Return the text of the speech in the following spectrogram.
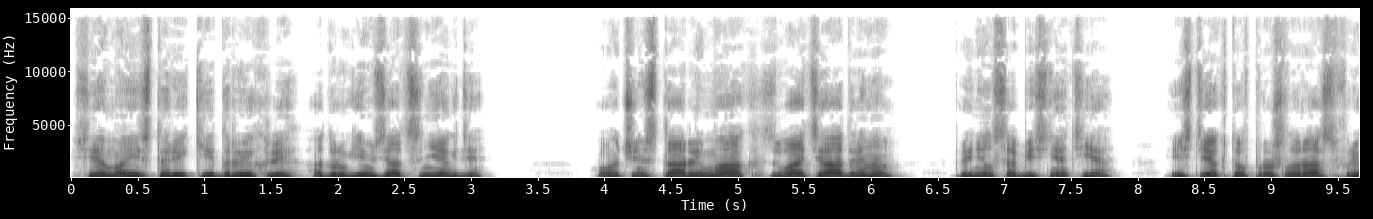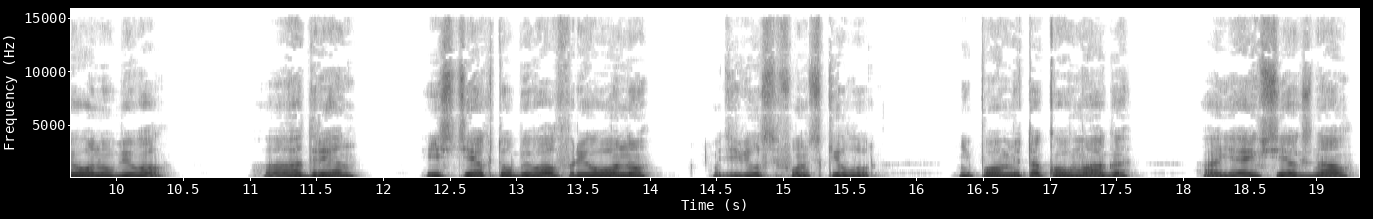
«Все мои старики дрыхли, а другим взяться негде». «Очень старый маг, звать Адрином», — принялся объяснять я. «Из тех, кто в прошлый раз Фреона убивал». «Адриан? Из тех, кто убивал Фреону?» — удивился фон Скиллур. «Не помню такого мага, а я их всех знал.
